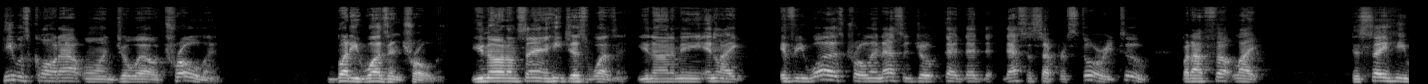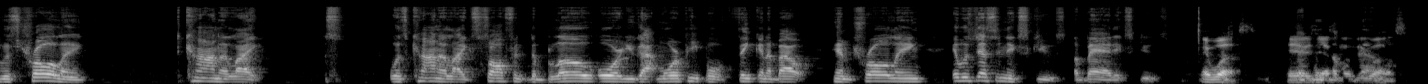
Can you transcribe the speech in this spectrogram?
he was called out on Joel trolling, but he wasn't trolling. You know what I'm saying? He just wasn't. You know what I mean? And like if he was trolling, that's a joke. That that that's a separate story too. But I felt like to say he was trolling, kind of like was kind of like softened the blow, or you got more people thinking about him trolling. It was just an excuse, a bad excuse. It was. It definitely was.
